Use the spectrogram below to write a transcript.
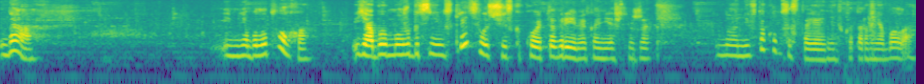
Да. И мне было плохо. Я бы, может быть, с ним встретилась через какое-то время, конечно же но не в таком состоянии, в котором я была.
